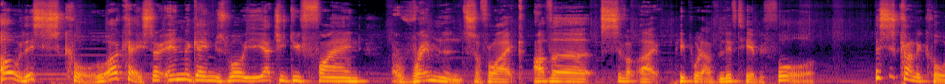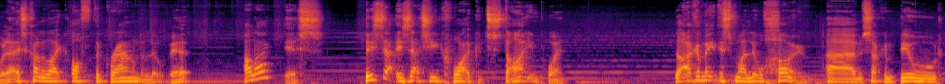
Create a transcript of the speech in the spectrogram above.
Oh, this is cool. Okay, so in the game as well, you actually do find remnants of like other civil, like people that have lived here before. This is kind of cool. It's kind of like off the ground a little bit. I like this. This is actually quite a good starting point. That I can make this my little home, um, so I can build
